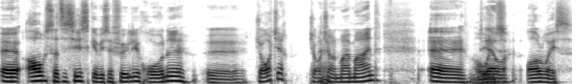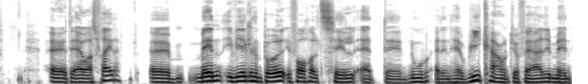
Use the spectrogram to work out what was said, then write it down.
Øh, og så til sidst skal vi selvfølgelig runde øh, Georgia. Georgia ja. On my mind. Øh, det er jo Always. always. Øh, det er jo også fredag. Øh, men i virkeligheden både i forhold til, at øh, nu er den her recount jo færdig, men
